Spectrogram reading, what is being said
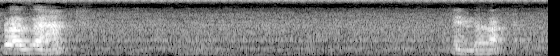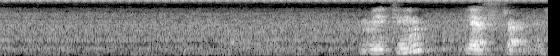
present in the meeting yesterday.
